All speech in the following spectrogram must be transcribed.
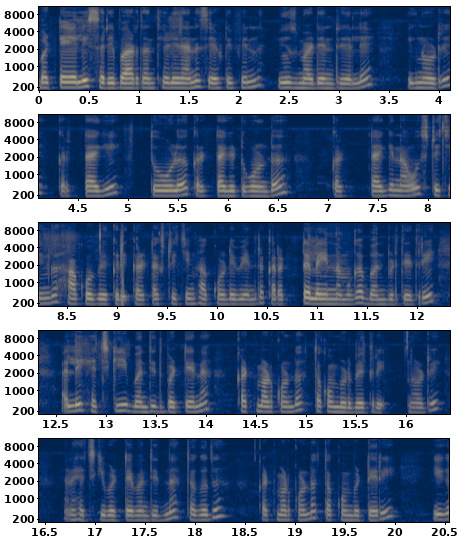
ಬಟ್ಟೆಯಲ್ಲಿ ಸರಿಬಾರ್ದು ಅಂಥೇಳಿ ನಾನು ಸೇಫ್ಟಿ ಫಿನ್ ಯೂಸ್ ಮಾಡೀನಿ ರೀ ಅಲ್ಲಿ. ಈಗ ನೋಡಿರಿ ಕರೆಕ್ಟಾಗಿ ತೋಳು ಕರೆಕ್ಟಾಗಿ ಇಟ್ಕೊಂಡು ಕರೆಕ್ಟಾಗಿ ನಾವು ಸ್ಟಿಚಿಂಗ್ ಹಾಕೋಬೇಕು ರೀ ಕರೆಕ್ಟಾಗಿ ಸ್ಟಿಚಿಂಗ್ ಹಾಕ್ಕೊಂಡಿವಿ ಅಂದ್ರೆ ಕರೆಕ್ಟ್ ಲೈನ್ ನಮಗೆ ಬಂದುಬಿಡ್ತೈತೆ ರೀ ಅಲ್ಲಿ ಹೆಚ್ಚಿಗೆ ಬಂದಿದ್ದ ಬಟ್ಟೆನ ಕಟ್ ಮಾಡ್ಕೊಂಡು ತೊಗೊಂಬಿಡ್ಬೇಕು ರೀ ನೋಡಿರಿ, ನಾನು ಹೆಚ್ಚಿಗೆ ಬಟ್ಟೆ ಬಂದಿದ್ದನ್ನ ತೆಗೆದು ಕಟ್ ಮಾಡ್ಕೊಂಡು ತೊಗೊಂಬಿಟ್ಟೆ ರೀ ಈಗ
